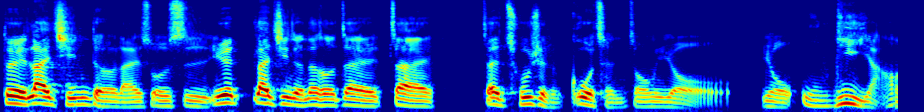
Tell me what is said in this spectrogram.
对赖清德来说是，因为赖清德那时候在在在初选的过程中有有武力啊，然后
